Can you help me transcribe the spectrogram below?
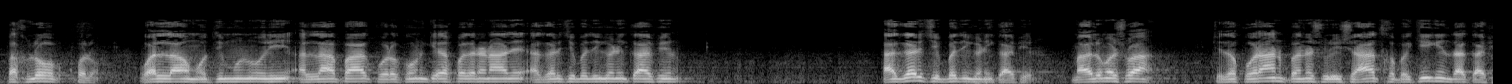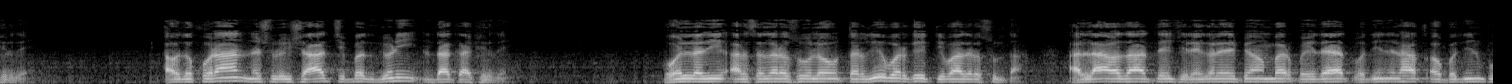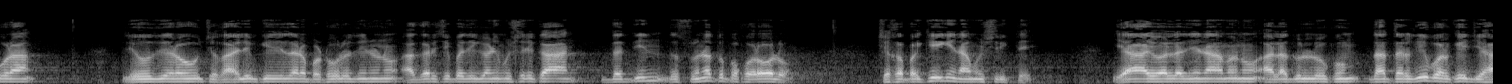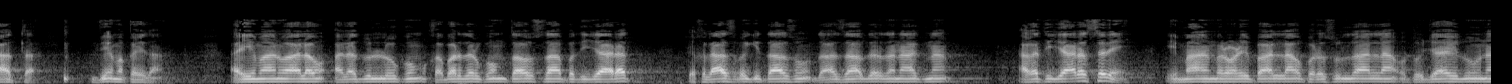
په خلو خپلو والله متم نوري الله پاک پر کون کې خپل رڼا دي اگر چې بدی غني کافر اگر چې بدی غني کافر معلومه شو چې د قران په نشوري شاعت خبکیږي دا کافر دی او د قران نشر اشاعت چې بد غني دا کافر دی هو الذی ارسل رسوله ترغیب ورکې اتباع رسول ته الله غزاد ته چې لګلې پیغمبر پیدایت و دین الحق او په دین پورا لیو زیرو چې غالب کې لره پټول دینونو اگر چې بدی غني مشرکان د دین د سنت په خورولو چې خپکیږي نه مشرک دی یا ایو الذین آمنو الذلکم دا ترغیب ورکی jihad ته دې مقیدا ایمان والو الذلکم خبر در کوم تاسو ته په تجارت اخلاص به کی تاسو د عذاب دردناک نه هغه تجارت سره ایمان مروړی په الله او پر رسول الله او تجاهدون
